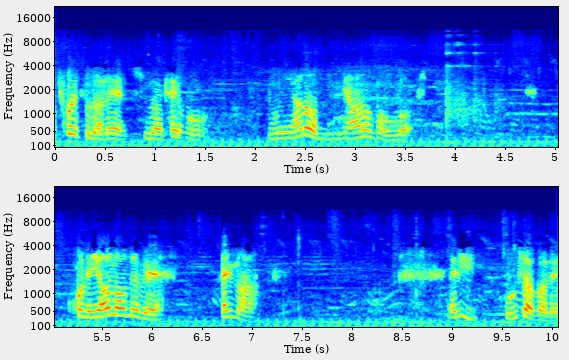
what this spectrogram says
အဖွဲ့ဆိုတာလည်းဆိုတာထက်ကိုလူရတော့ညာတော့မဟုတ်ဘူးပေါ့ ခုနှစ်ယောက်လောက်နဲ့ပဲအဲ့မှာအဲ့ဒီဘုရားပါလဲ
